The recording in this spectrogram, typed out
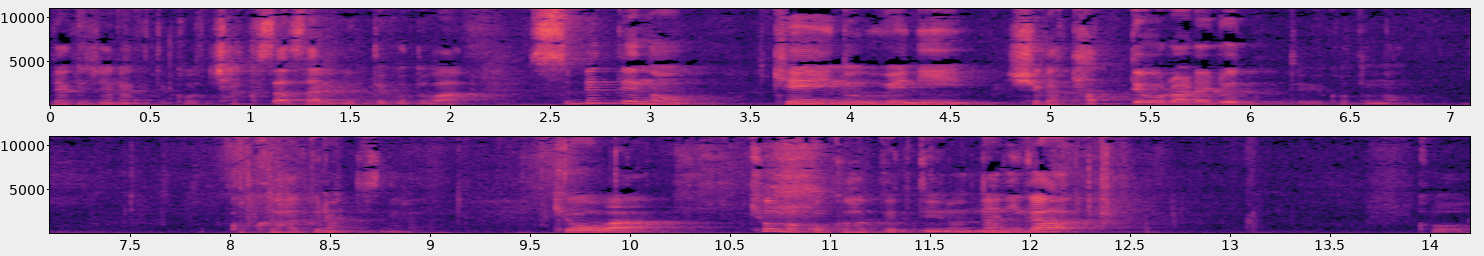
だけじゃなくてこう着座されるってことは全ての権威の上に主が立っておられるっていうことの告白なんですね。今日は今日の告白っていうのは何がこ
